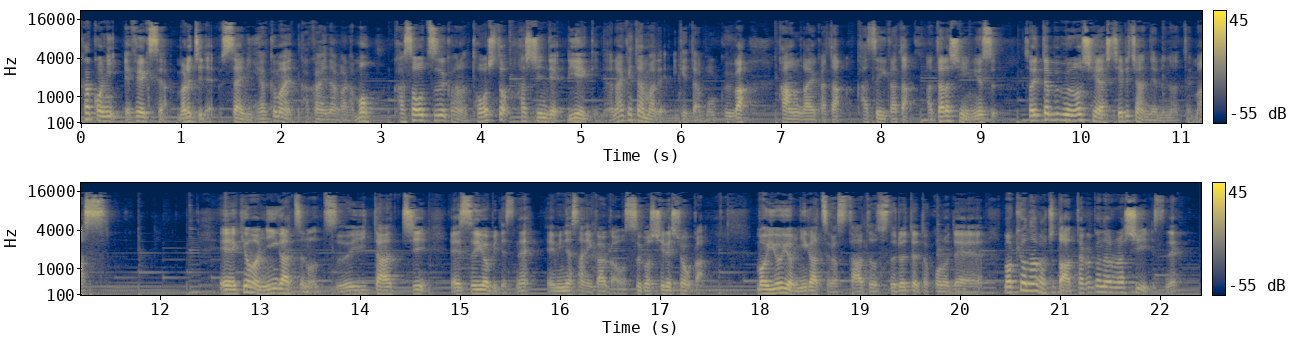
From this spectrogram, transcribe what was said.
過去に FX やマルチで負債200万円抱えながらも、仮想通貨の投資と発信で利益7桁までいけた僕が、考え方、稼ぎ方、新しいニュース、そういった部分をシェアしているチャンネルになってます。えー、今日は2月の1日、えー、水曜日ですね、えー、皆さんいかがお過ごしでしょうかもういよいよ2月がスタートするってところで、まあ、今日なんかちょっと暖かくなるらしいですね。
